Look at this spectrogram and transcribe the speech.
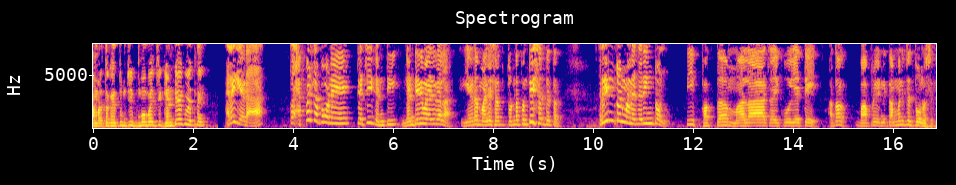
आम्हाला तर काही तुमची मोबाईलची घंटी ऐकू येत नाही. अरे येडा तो ऍपलचा फोन आहे. त्याची घंटी घंटीने माहिती झाला येडा माझ्या शब्द तोंडा पण तीच शब्द येतात. रिंगटोन म्हणायचं रिंगटोन ती फक्त मलाच ऐकू येते. आता बापरे नीता फोन असेल.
